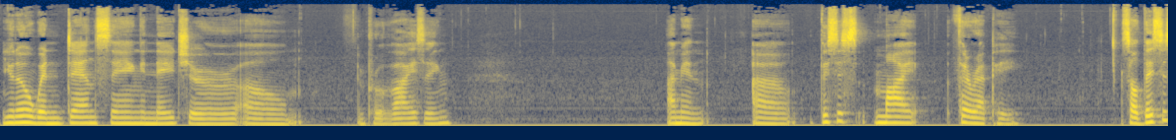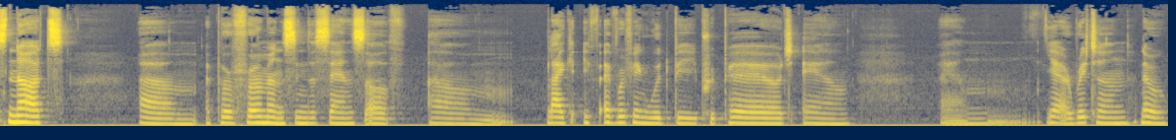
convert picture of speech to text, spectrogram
you know, when dancing in nature, um, improvising, I mean, uh, this is my therapy. So this is not um, a performance in the sense of um, like if everything would be prepared and and yeah written. No,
